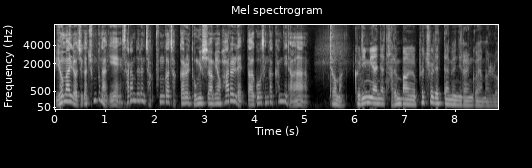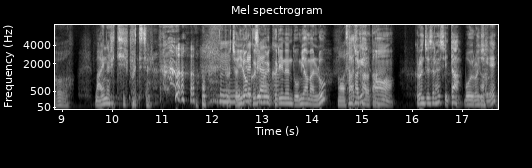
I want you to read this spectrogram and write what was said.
위험할 여지가 충분하기에 사람들은 작품과 작가를 동일시하며 화를 냈다고 생각합니다. 잠깐만. 그림이 아니라 다른 방향으로 표출됐다면이라는 거야말로 마이너리티 리포트잖아. 음, 그렇죠. 이런 그렇죠. 그림을 어. 그리는 놈이야말로 어, 나중에. 어, 그런 짓을 할 수 있다. 뭐 이런 어. 식의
